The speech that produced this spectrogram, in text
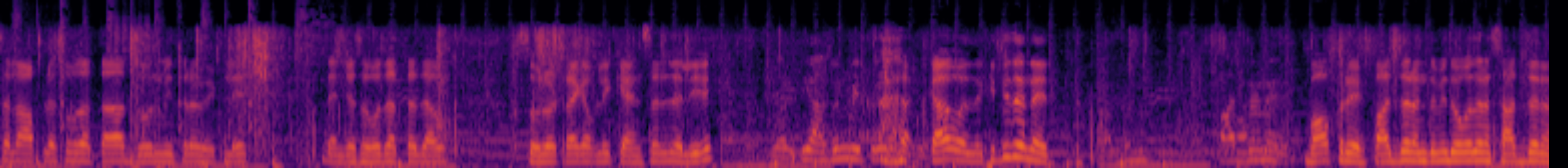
चला आपल्यासोबत आता दोन मित्र भेटलेत त्यांच्यासोबत आता जाऊ. सोलो ट्रॅक आपली कॅन्सल झाली आहे. अजून मित्र काय बोलतो? किती जण आहेत? पाच जण आहेत. बापरे पाच जण आणि तुम्ही दोघं जण सात जण.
